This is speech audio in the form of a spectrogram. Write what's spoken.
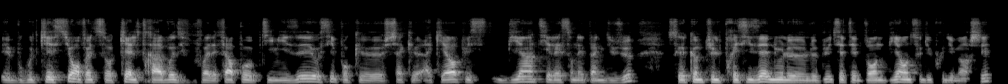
et, beaucoup de questions en fait sur quels travaux il faut faire pour optimiser, aussi pour que chaque acquéreur puisse bien tirer son épingle du jeu. Parce que comme tu le précisais, nous le, le but c'était de vendre bien en dessous du prix du marché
